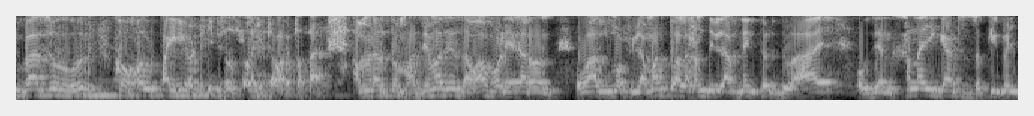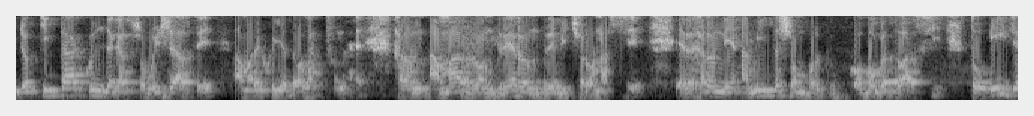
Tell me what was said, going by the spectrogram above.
ইবাজুর সকল পাইলট ইতো চালাইতে পারতো না আমরা তো মাঝে মাঝে যাওয়া পড়ে কারণ ওয়াজ মফিল। আমার তো আলহামদুলিল্লাহ আপনি তোর দুয়ায় ও যেন খানাই ঘাট জকিগঞ্জ, কিতা কোন জায়গার সমস্যা আছে আমার হইয়া দেওয়া লাগতো না। কারণ আমার রন্ধ্রে রন্ধ্রে বিচরণ আছে। এর কারণে আমি এটা সম্পর্কে অবগত আছি। তো এই যে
